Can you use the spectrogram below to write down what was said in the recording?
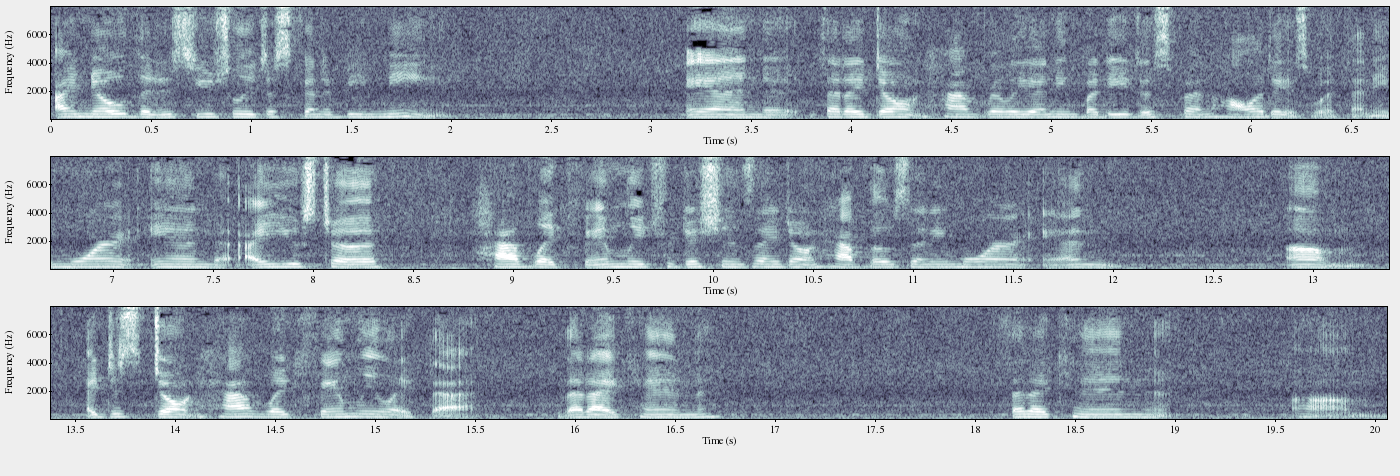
I know that it's usually just going to be me and that I don't have really anybody to spend holidays with anymore. And I used to have like family traditions, I don't have those anymore. And um, I just don't have like family like that that I can that I can um,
